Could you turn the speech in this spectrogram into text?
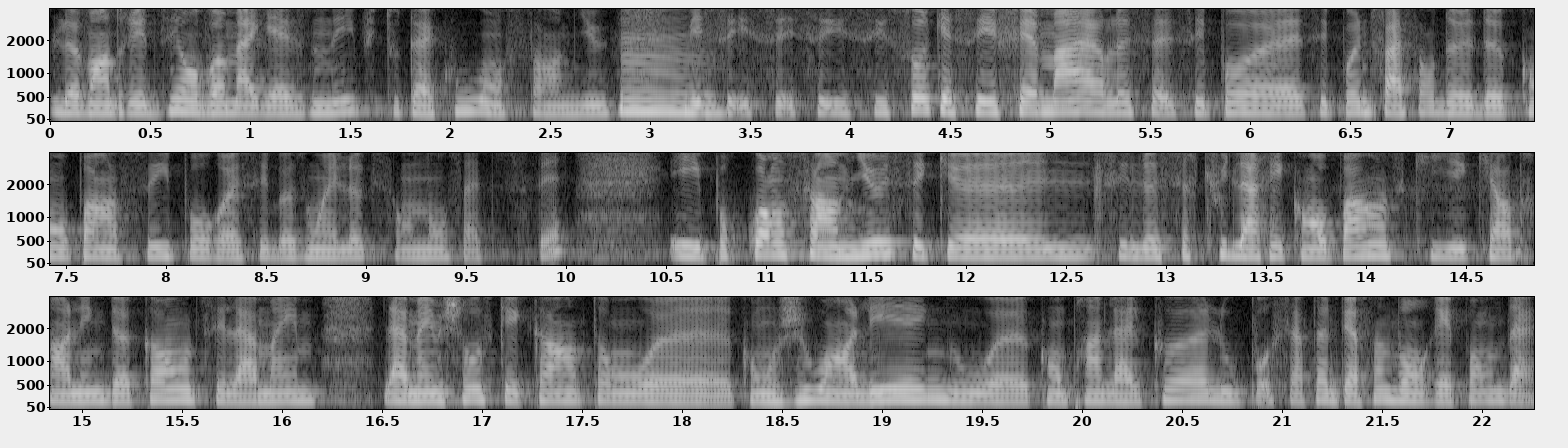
le vendredi, on va magasiner, puis tout à coup, on se sent mieux. Hmm. Mais c'est sûr que c'est éphémère. C'est pas, euh, pas une façon de, de compenser pour euh, ces besoins-là qui sont non satisfaits. Et pourquoi on se sent mieux, c'est que c'est le circuit de la récompense qui, qui entre en ligne de compte. C'est la même, la même chose que quand on euh, qu'on joue en ligne ou qu'on prend de l'alcool. Ou pour certaines personnes vont répondre à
